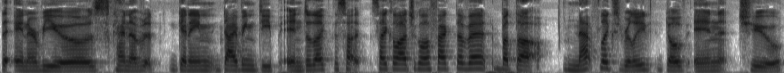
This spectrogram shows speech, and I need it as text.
the interviews, kind of getting diving deep into like the psychological effect of it, but the Netflix really dove into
